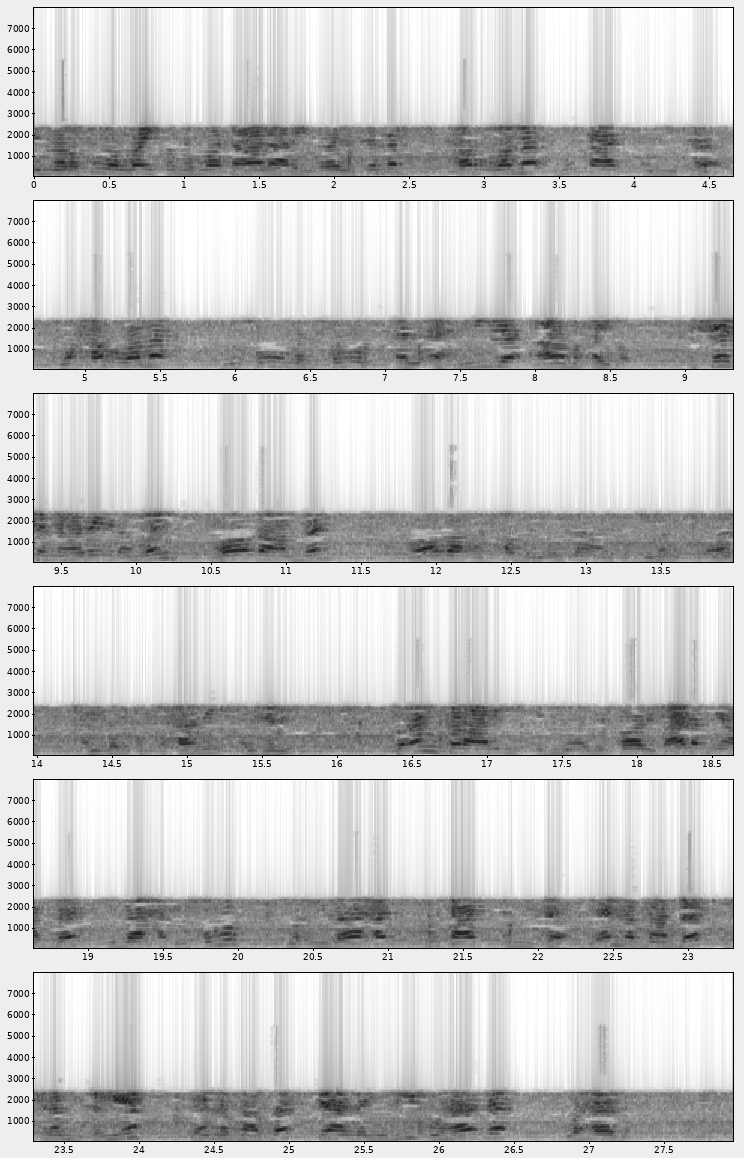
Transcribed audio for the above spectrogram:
إن رسول الله صلى الله تعالى عليه وآله وسلم حرم متعة النساء وحرم لحوم الحمر الأهلية عام خيبر. الشاهد أن هذين الأمرين غاب عن من؟ غاب عن حضر الأمة عن ترجمان القرآن عن ذلك الصحابي الجليل فأنكر علي ابن أبي طالب على ابن عباس إباحة الحمر وإباحة متعة النساء. لأن ابن عباس كلام تيمية لأن ابن عباس كان يبيح هذا وهذا.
